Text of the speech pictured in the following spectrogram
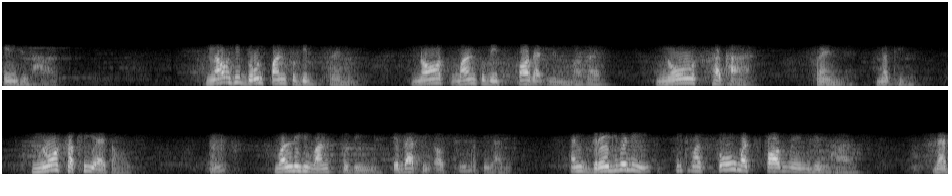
in his heart Now he don't want to be friend, not want to be father and mother, no sakha, friend, nothing, no sakhi at all. Hmm? Only he wants to be a dasi of Srimati Radhika. And gradually it was so much formed in his heart that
